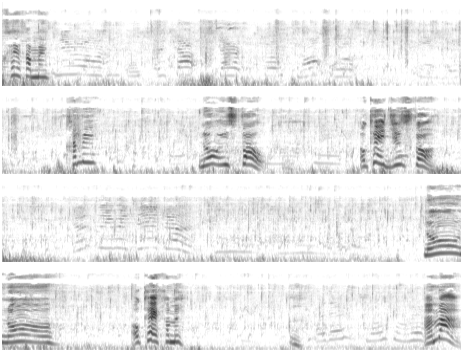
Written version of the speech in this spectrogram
okay coming. Coming. No, it's fall. Okay, just fall. No, no. Okay, coming. Ama,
